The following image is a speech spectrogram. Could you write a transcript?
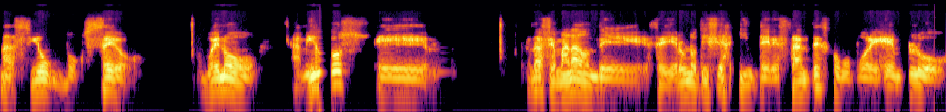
Nación Boxeo. Bueno, amigos, eh, una semana donde se dieron noticias interesantes, como por ejemplo,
